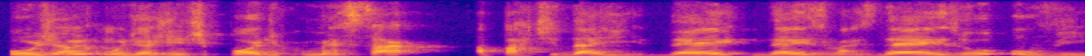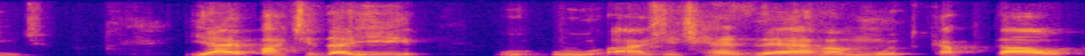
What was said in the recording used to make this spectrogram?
hoje, onde a gente pode começar a partir daí, 10, 10 mais 10 ou, ou 20. E aí, a partir daí, o, o, a gente reserva muito capital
